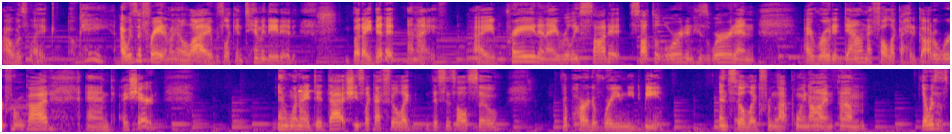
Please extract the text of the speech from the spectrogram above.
I was like, okay. I was afraid. I'm not going to lie. I was like intimidated. But I did it. And I, I prayed and I really sought it, sought the Lord and His Word. And I wrote it down. I felt like I had got a word from God. And I shared. And when I did that, she's like, I feel like this is also a part of where you need to be and so like from that point on um there was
